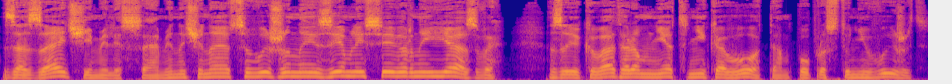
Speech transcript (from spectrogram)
За зайчьими лесами начинаются выжженные земли северной язвы. За экватором нет никого, там попросту не выжить.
